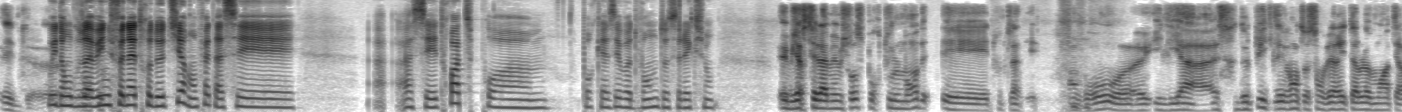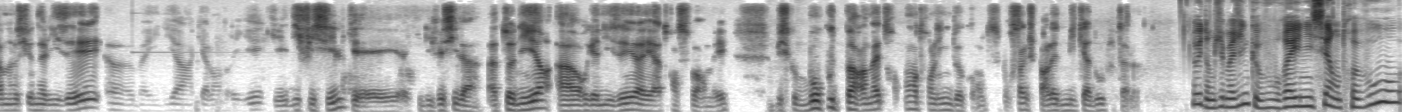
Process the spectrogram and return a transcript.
Et de, oui, donc vous avez une fenêtre de tir en fait assez assez étroite pour euh, pour caser votre vente de sélection. Eh bien, c'est la même chose pour tout le monde et toute l'année. En gros, euh, il y a depuis que les ventes sont véritablement internationalisées, euh, il y a un calendrier qui est difficile, qui est, qui est difficile à, à, tenir, à organiser et à transformer, puisque beaucoup de paramètres entrent en ligne de compte. C'est pour ça que je parlais de Mikado tout à l'heure. Oui, donc j'imagine que vous réunissez entre vous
